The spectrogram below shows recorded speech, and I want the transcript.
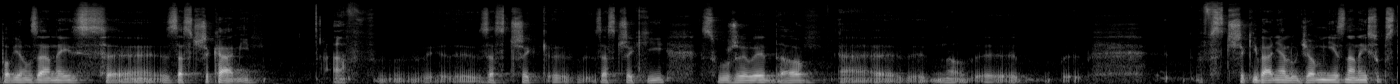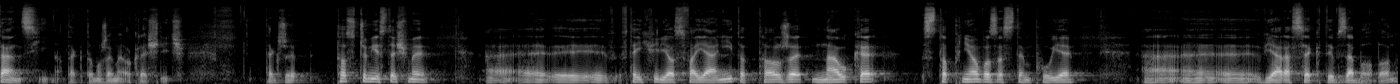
powiązanej z, zastrzykami. A zastrzyk, zastrzyki służyły do e, no, e, wstrzykiwania ludziom nieznanej substancji. No, tak to możemy określić. Także to, z czym jesteśmy e, e, w tej chwili oswajani, to to, że naukę stopniowo zastępuje e, e, wiara sekty w zabobon.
